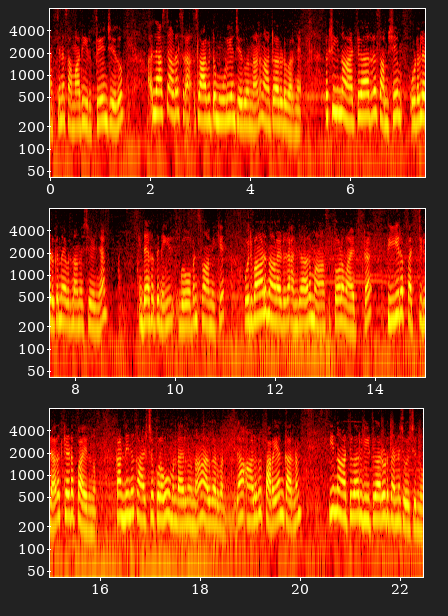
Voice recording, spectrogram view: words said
അച്ഛനെ സമാധി ഇരുത്തുകയും ചെയ്തു. ലാസ്റ്റ് അവിടെ സ്ലാവിട്ട് മൂടുകയും ചെയ്തു എന്നാണ് നാട്ടുകാരോട് പറഞ്ഞത് പക്ഷേ ഈ നാട്ടുകാരുടെ സംശയം ഉടലെടുക്കുന്ന എവിടെന്നാന്ന് വെച്ച് കഴിഞ്ഞാൽ ഇദ്ദേഹത്തിന് ഈ ഗോപൻ സ്വാമിക്ക് ഒരുപാട് നാളായിട്ട് ഒരു അഞ്ചാറ് മാസത്തോളമായിട്ട് തീരെ പറ്റില്ലാതെ കിടപ്പായിരുന്നു. കണ്ണിന് കാഴ്ചക്കുറവും ഉണ്ടായിരുന്നു എന്നാണ് ആൾക്കാർ പറഞ്ഞത്. ഇത് ആളുകൾ പറയാൻ കാരണം ഈ നാട്ടുകാർ വീട്ടുകാരോട് തന്നെ ചോദിച്ചിരുന്നു.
